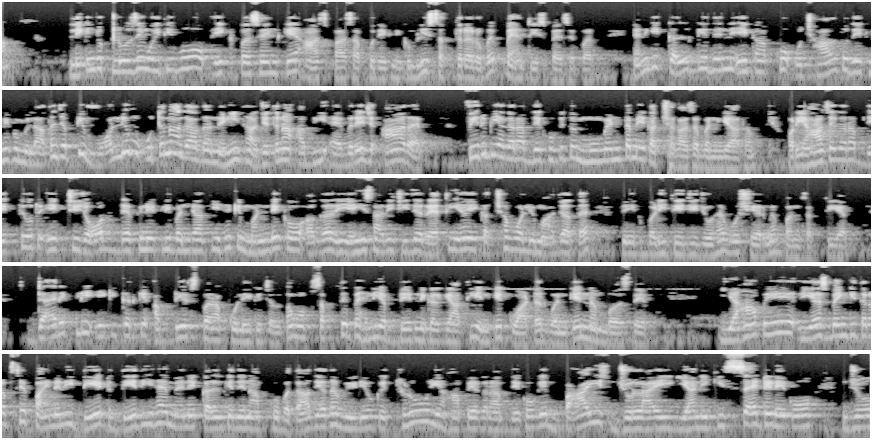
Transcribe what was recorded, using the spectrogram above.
लेकिन जो क्लोजिंग हुई थी वो एक परसेंट के आसपास आपको देखने को मिली, सत्रह रुपये पैंतीस पैसे पर। यानी कि कल के दिन एक आपको उछाल तो देखने को मिला था, जबकि वॉल्यूम उतना ज़्यादा नहीं था जितना अभी एवरेज आ रहा है। फिर भी अगर आप देखोगे तो मोमेंटम एक अच्छा खासा बन गया था। और यहाँ से अगर आप देखते हो तो एक चीज़ और डेफिनेटली बन जाती है कि मंडे को अगर यही सारी चीज़ें रहती हैं, एक अच्छा वॉल्यूम आ जाता है तो एक बड़ी तेज़ी जो है वो शेयर में बन सकती है। डायरेक्टली एक एक करके अपडेट्स पर आपको लेके चलता हूँ। अब सबसे पहली अपडेट निकल के आती है इनके क्वार्टर वन के नंबर्स से यहाँ पे यस बैंक की तरफ़ से फाइनली डेट दे दी है। मैंने कल के दिन आपको बता दिया था वीडियो के थ्रू यहाँ पे अगर आप देखोगे 22 जुलाई, यानी कि सैटरडे को जो,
